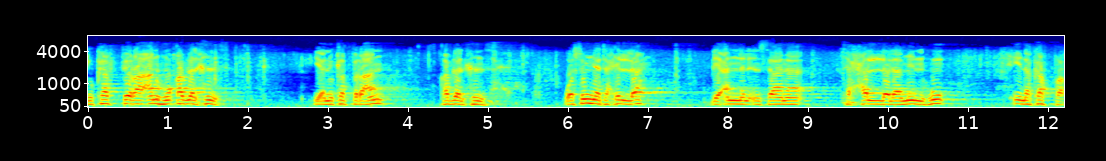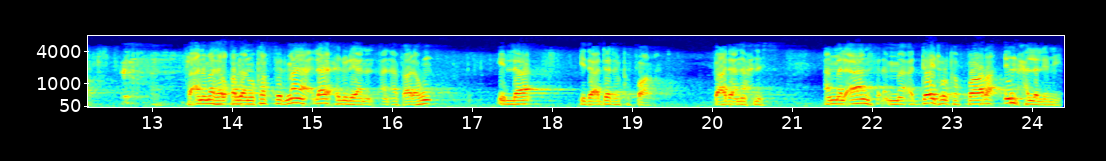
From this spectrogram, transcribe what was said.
يكفر عنه قبل الحنث يعني يكفر عنه قبل الحنث وسمي تحلة لأن الإنسان تحلل منه حين كفر. فأنا مثلا قبل أن أكفر ما لا يحل لي أن أفعله إلا إذا أديت الكفارة بعد أن أحنث. أما الآن فلما أديت الكفارة انحل اليمين.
